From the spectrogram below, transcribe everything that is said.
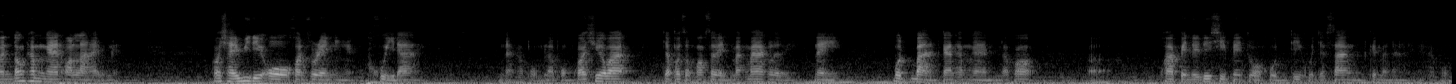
มันต้องทำงานออนไลน์แบบเนี้ยก็ใช้ video conference อย่างเงี้ยคุยได้นะครับผมแล้วผมก็เชื่อว่าจะประสบความสำเร็จมากๆเลย ในบทบาทการทำงาน แล้วก็ความเป็น leadership ในตัวคุณที่คุณจะสร้างมันขึ้นมาได้นะครับผม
